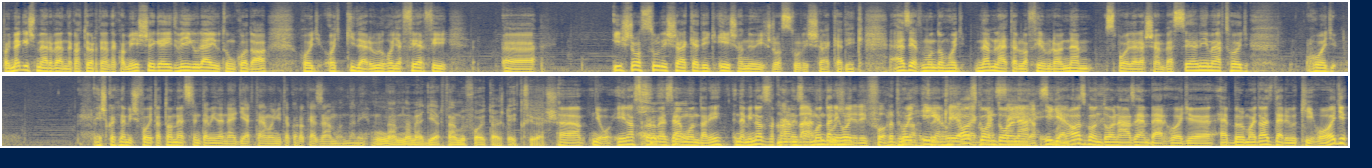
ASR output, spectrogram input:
vagy megismerve ennek a történetnek a mélységeit, végül eljutunk oda, hogy, hogy kiderül, hogy a férfi ö, is rosszul viselkedik, és a nő is rosszul viselkedik. Ezért mondom, hogy nem lehet erről a filmről nem spoileresen beszélni, mert hogy, hogy és akkor nem is folytatom, mert szerintem minden egyértelmű, hogy mit akarok ezzel mondani. Nem, nem egyértelmű, folytasd, légy szíves. Uh, jó, én azt akarom ezzel mondani, nem, én azt akarom nem ezzel mondani, hogy, hogy igen, hogy azt gondolná, azt igen, azt gondolná az ember, hogy ebből majd az derül ki, hogy,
